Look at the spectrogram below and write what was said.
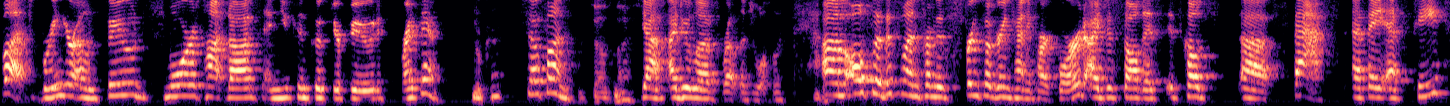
But bring your own food, s'mores, hot dogs, and you can cook your food right there. Okay, So fun. that sounds nice. Yeah, I do love Rutledge Wilson. Um, also, this one from the Springfield Greene County Park Board. I just saw this. It's called uh, FAST, F A S T,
